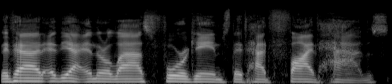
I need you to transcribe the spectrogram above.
They've had yeah, in their last four games, they've had five halves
